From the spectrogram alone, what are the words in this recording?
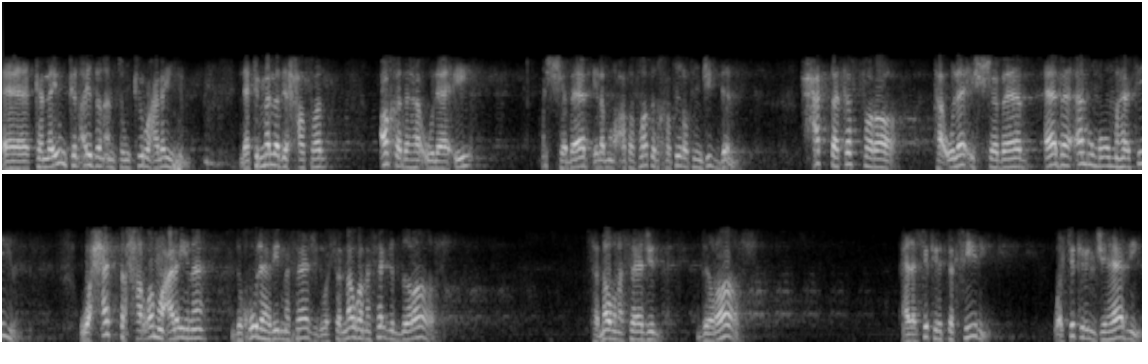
آه كان لا يمكن أيضا أن تنكروا عليهم. لكن ما الذي حصل؟ أخذ هؤلاء الشباب إلى منعطفات خطيرة جدا. حتى كفر هؤلاء الشباب آباءهم وأمهاتهم. وحتى حرموا علينا دخول هذه المساجد وسموها مساجد ضرار. سموها مساجد ضرار. هذا الفكر التكفيري والفكر الجهادي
